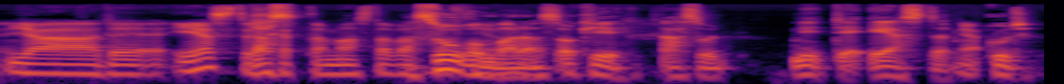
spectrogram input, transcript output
Ja, der erste Das- Chapter Master war ach so rum war das, okay. Ach so, nee, der erste. Ja. Gut.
